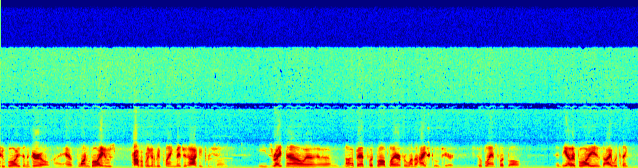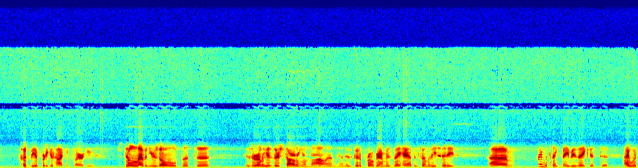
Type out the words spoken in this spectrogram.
two boys and a girl. I have one boy who's probably going to be playing midget hockey pretty soon. He's right now uh, um, not a bad football player for one of the high schools here. Still playing football. And the other boy is, I would think, could be a pretty good hockey player. He's still 11 years old, but uh, as early as they're starting him now, and, and as good a program as they have in some of these cities, um, I would think maybe they could. Uh, I would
